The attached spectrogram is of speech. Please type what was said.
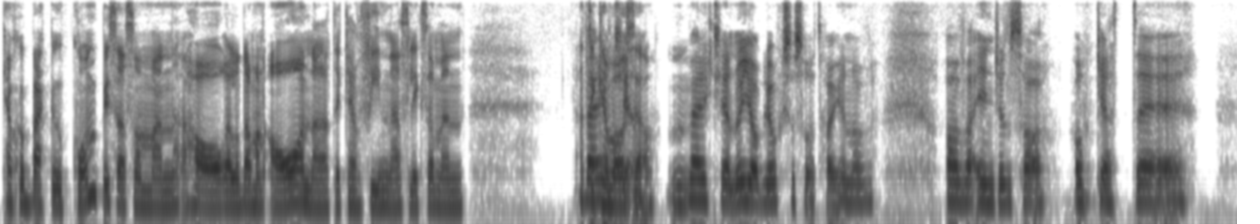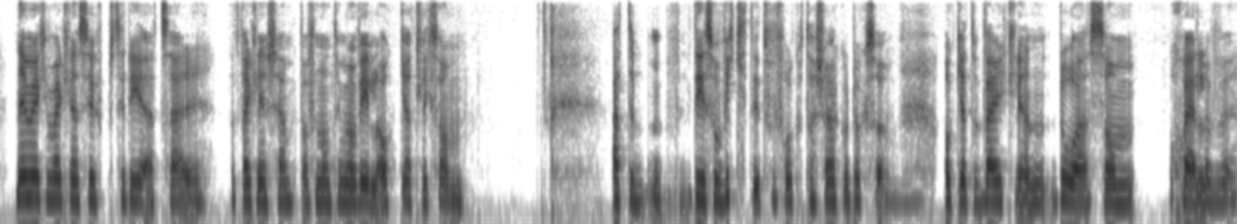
kanske backa upp kompisar som man har eller där man anar att det kan finnas liksom en... Att Verkligen. det kan vara så. Mm. Verkligen, och jag blir också så tagen av, av vad Angel sa. Och att eh, nej men jag kan verkligen se upp till det. Att, så här, att verkligen kämpa för någonting man vill. Och att liksom att det, det är så viktigt för folk att ta körkort också. Mm. Och att verkligen då som själv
